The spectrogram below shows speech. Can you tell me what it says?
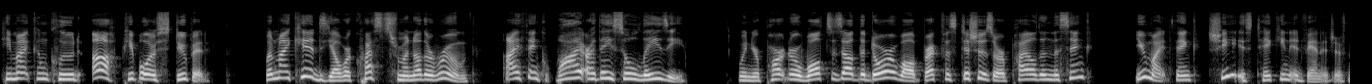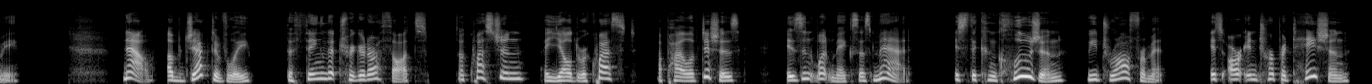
he might conclude, Oh, people are stupid. When my kids yell requests from another room, I think, Why are they so lazy? When your partner waltzes out the door while breakfast dishes are piled in the sink, you might think she is taking advantage of me. Now, objectively, the thing that triggered our thoughts, a question, a yelled request, a pile of dishes, isn't what makes us mad. It's the conclusion we draw from it. It's our interpretation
